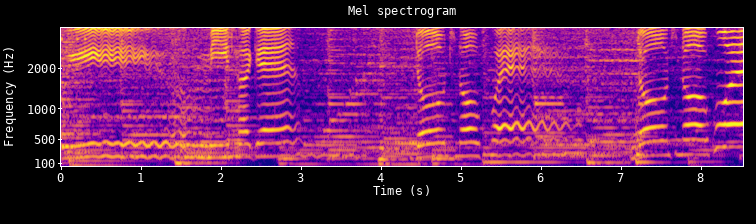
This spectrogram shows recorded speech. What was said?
We'll meet again. Don't know where, don't know when,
